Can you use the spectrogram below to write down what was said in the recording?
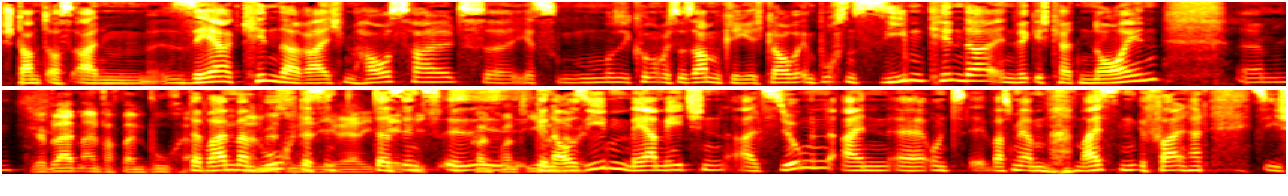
stammt aus einem sehr kinderreichen Haushalt. Äh, jetzt muss ich gucken, ob ich zusammenkriege. Ich glaube, im Buch sind es sieben Kinder, in Wirklichkeit neun. Ähm, wir bleiben einfach beim Buch. Wir bleiben beim Buch. Das sind, das sind äh, genau sieben, mehr Mädchen als Jungen. Ein äh, und was mir am meisten gefallen hat, sie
